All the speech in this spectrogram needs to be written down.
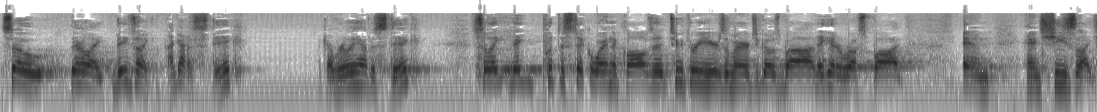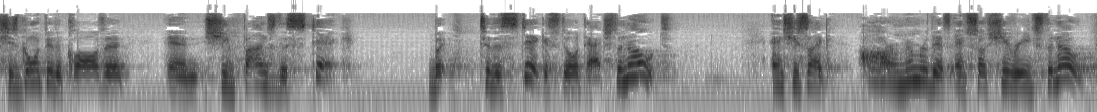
so they're like, they's like, I got a stick. Like, I really have a stick. So they, they put the stick away in the closet. Two, three years of marriage goes by, and they hit a rough spot. And and she's like, she's going through the closet, and she finds the stick. But to the stick is still attached the note. And she's like, Oh, I remember this. And so she reads the note.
